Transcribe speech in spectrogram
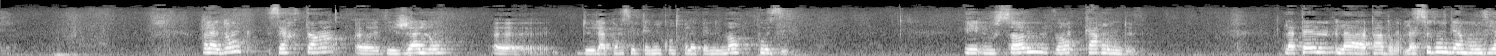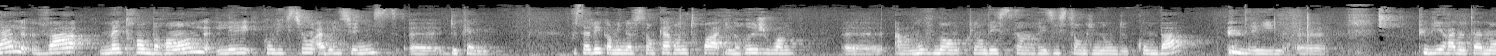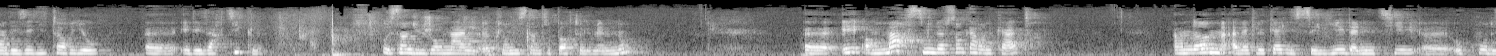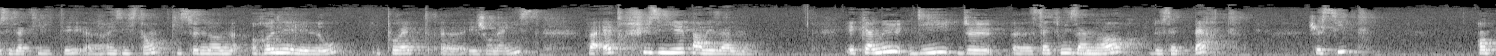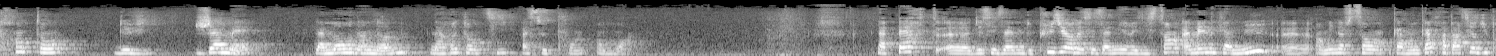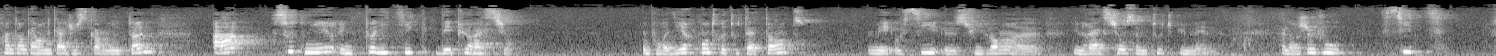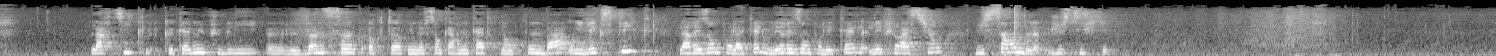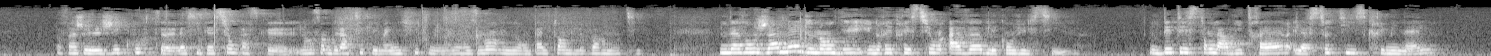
Voilà donc certains euh, des jalons euh, de la pensée de Camus contre la peine de mort posés. Et nous sommes en 42 la, Seconde Guerre mondiale va mettre en branle les convictions abolitionnistes euh, de Camus. Vous savez qu'en 1943, il rejoint un mouvement clandestin résistant du nom de Combat il euh, publiera notamment des éditoriaux et des articles au sein du journal clandestin qui porte le même nom. et en mars 1944, un homme avec lequel il s'est lié d'amitié euh, au cours de ses activités euh, résistantes, qui se nomme René Lénaud, poète euh, et journaliste, va être fusillé par les Allemands. Et Camus dit de cette mise à mort, de cette perte, je cite, En 30 ans de vie, jamais la mort d'un homme n'a retenti à ce point en moi. La perte euh, de, plusieurs de ses amis résistants amène Camus, euh, en 1944, à partir du printemps 44 jusqu'en automne, à soutenir une politique d'épuration. on pourrait dire contre toute attente, mais aussi suivant une réaction somme toute humaine. Alors je vous cite l'article que Camus publie le 25 octobre 1944 dans Combat, où il explique la raison pour laquelle, ou les raisons pour lesquelles l'épuration lui semble justifiée. Enfin, j'écourte la citation parce que l'ensemble de l'article est magnifique, mais malheureusement, nous n'aurons pas le temps de le voir en entier. Nous n'avons jamais demandé une répression aveugle et convulsive. Nous détestons l'arbitraire et la sottise criminelle.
